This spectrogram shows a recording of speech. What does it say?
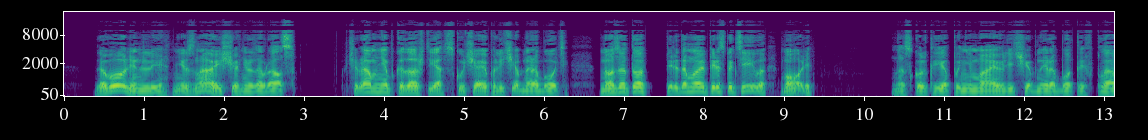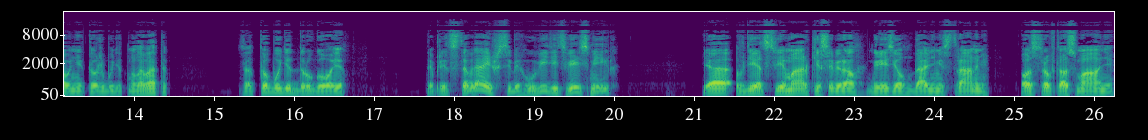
— Доволен ли? Не знаю, еще не разобрался. Вчера мне показалось, что я скучаю по лечебной работе, но зато передо мной перспектива — море. Насколько я понимаю, лечебной работы в плавании тоже будет маловато. Зато будет другое. Ты представляешь себе увидеть весь мир, я в детстве марки собирал, грезил дальними странами. Остров Тасмани.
